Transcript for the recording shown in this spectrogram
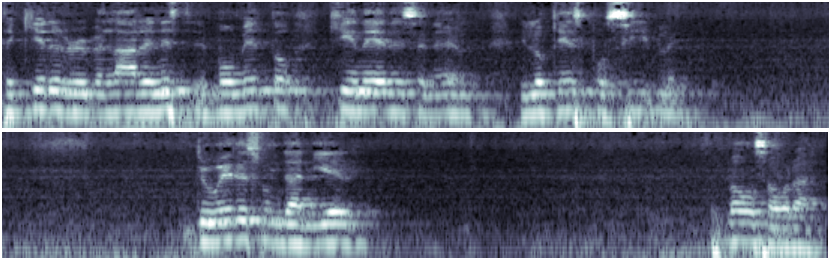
te quiere revelar en este momento quién eres en Él y lo que es posible. Tú eres un Daniel. Vamos a orar.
